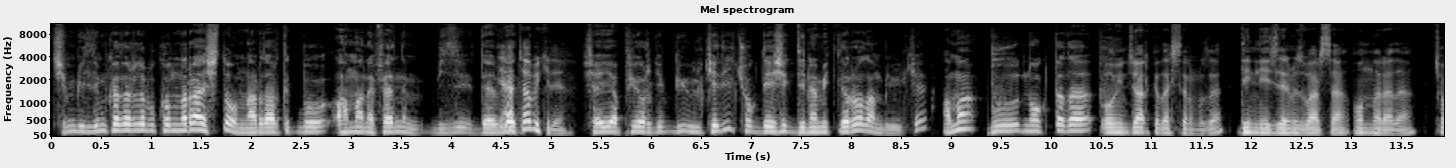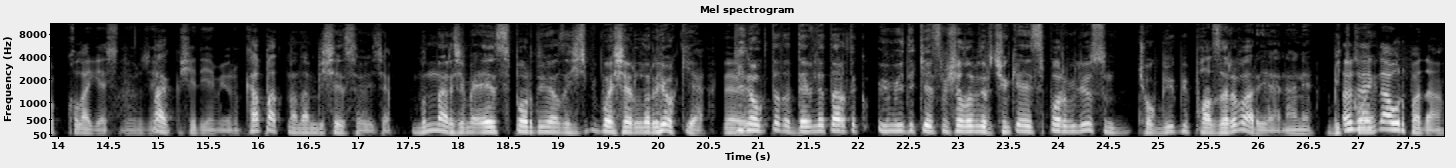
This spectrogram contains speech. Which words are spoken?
Çin bildiğim kadarıyla bu konuları açtı. Onlar da artık bu aman efendim bizi devlet Ya tabii ki de. şey yapıyor gibi bir ülke değil. Çok değişik dinamikleri olan bir ülke. Ama bu noktada Oyuncu arkadaşlarımıza, dinleyicilerimiz varsa onlara da çok kolay gelsin diyoruz yani. Bak. Bir şey diyemiyorum. kapatmadan bir şey söyleyeceğim. Bunlar şimdi e-spor dünyasında hiçbir başarıları yok ya. Evet. Bir noktada devlet artık ümidi kesmiş olabilir. Çünkü e-spor biliyorsun çok büyük bir pazarı var yani. Hani Bitcoin, Özellikle Avrupa'da.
